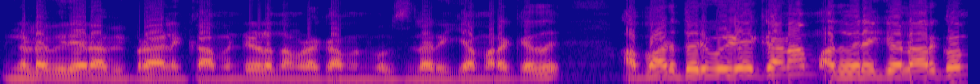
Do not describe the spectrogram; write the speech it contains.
നിങ്ങളുടെ വലിയൊരു അഭിപ്രായം കമന്റുകൾ നമ്മുടെ കമന്റ് ബോക്സിൽ അറിയിക്കാൻ മറക്കരുത്. അപ്പോൾ അടുത്തൊരു വീഡിയോ കാണാം. അതുവരേക്കും എല്ലാവർക്കും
